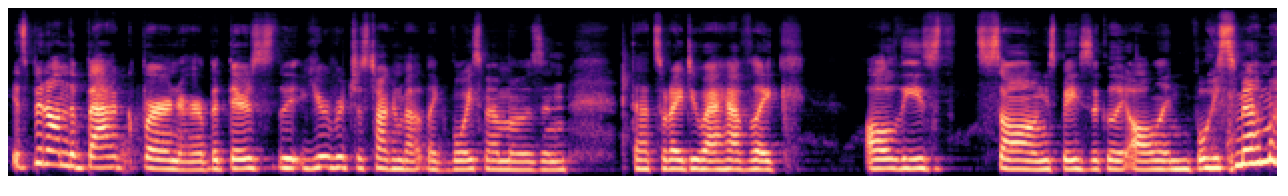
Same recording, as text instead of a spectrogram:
it's been on the back burner, but there's the you were just talking about like voice memos and that's what I do. I have like all these songs basically all in voice memos.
